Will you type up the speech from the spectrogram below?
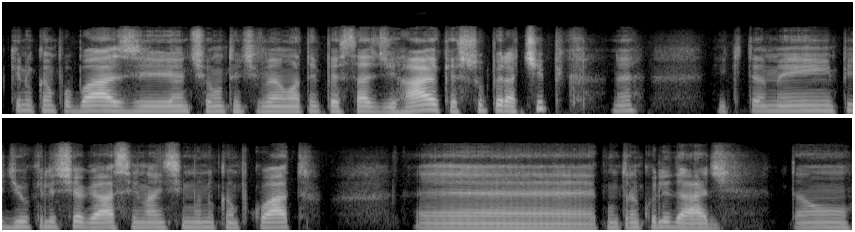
Aqui no campo base, anteontem tivemos uma tempestade de raio, que é super atípica, né? E que também pediu que eles chegassem lá em cima no campo 4 é, com tranquilidade. Então,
